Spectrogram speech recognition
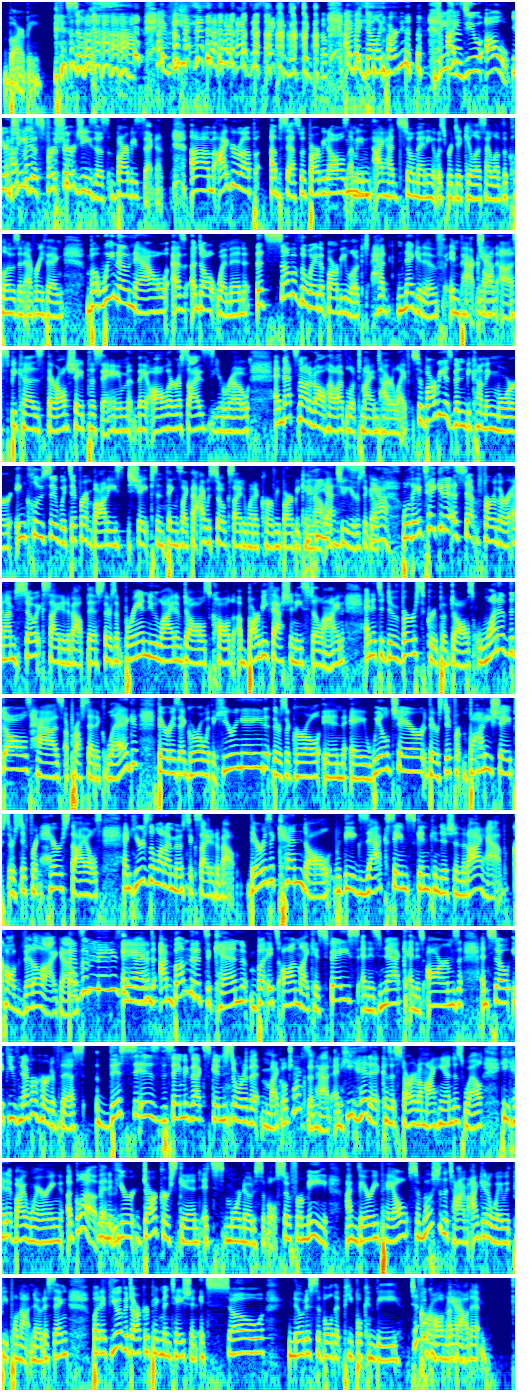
Barbie. So if you, I was expecting this to go. I was like, Dolly Parton? Jesus? I do. Oh, Your husband? Jesus for sure. Jesus. Barbie's second. Um, I grew up obsessed with Barbie dolls. I mean, Mm-hmm. I had so many. It was ridiculous. I love the clothes and everything. But we know now, as adult women, that some of the way that Barbie looked had negative impacts Yeah. on us because they're all shaped the same. They all are a size zero, and that's not at all how I've looked my entire life. So Barbie has been becoming more more inclusive with different body shapes and things like that. I was so excited when a curvy Barbie came out like two years ago. Yeah. Well, they've taken it a step further, and I'm so excited about this. There's a brand new line of dolls called a Barbie Fashionista line, and it's a diverse group of dolls. One of the dolls has a prosthetic leg. There is a girl with a hearing aid. There's a girl in a wheelchair. There's different body shapes. There's different hairstyles. And here's the one I'm most excited about. There is a Ken doll with the exact same skin condition that I have called vitiligo. That's amazing. And I'm bummed that it's a Ken, but it's on like his face and his neck and his arms. And so if you've never heard of this, this is the same exact skin disorder that Michael Jackson had. And he hid it because it started on my hand as well. He hid it by wearing a glove. And if mm-hmm. you're darker skinned, it's more noticeable. So for me, I'm very pale. So most of the time I get away with people not noticing. But if you have a darker pigmentation, it's so noticeable that people can be difficult Cruel, yeah. about it.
